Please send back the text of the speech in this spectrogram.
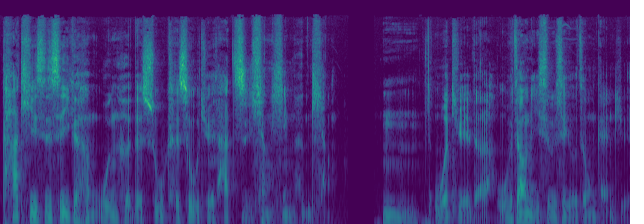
它其实是一个很温和的书，可是我觉得它指向性很强。嗯，我觉得啦，我不知道你是不是有这种感觉。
